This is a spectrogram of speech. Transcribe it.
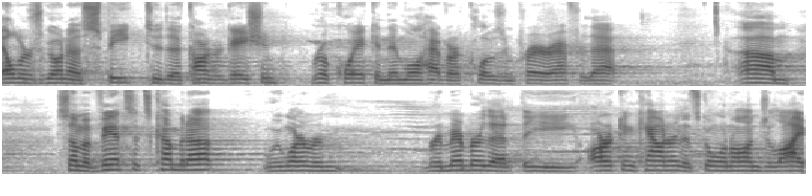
elders are going to speak to the congregation real quick, and then we'll have our closing prayer after that. Um, some events that's coming up. we want to rem- remember that the Ark Encounter that's going on July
